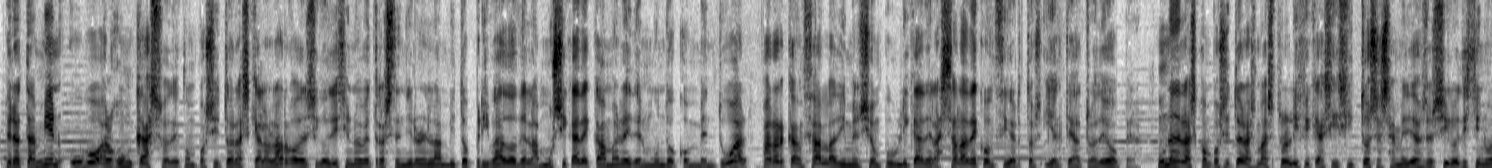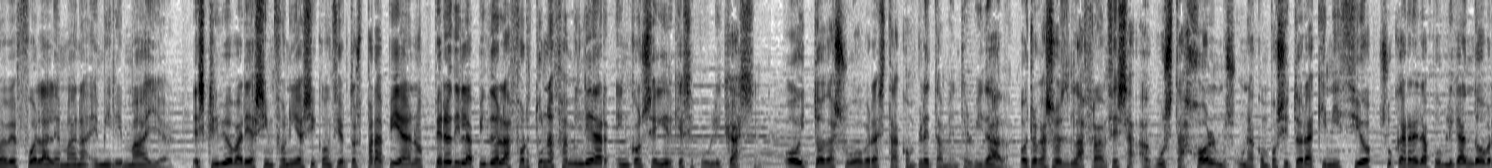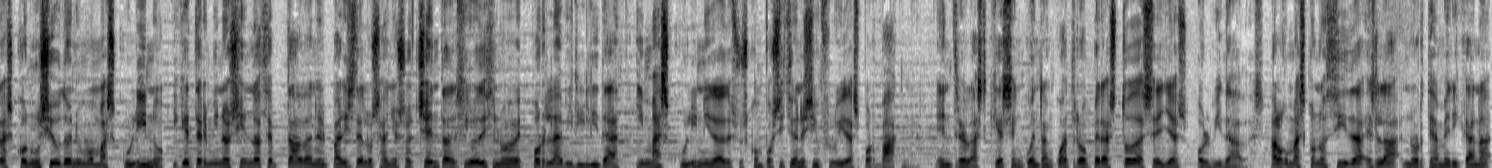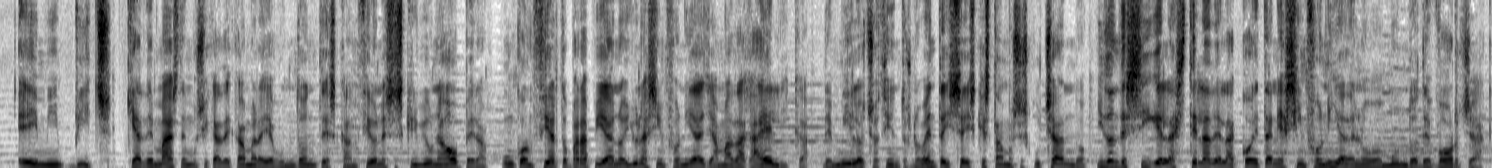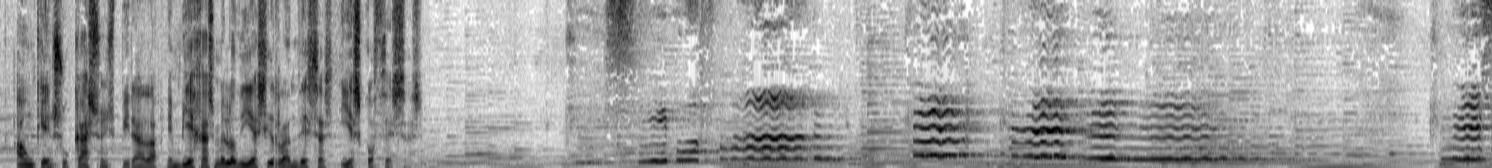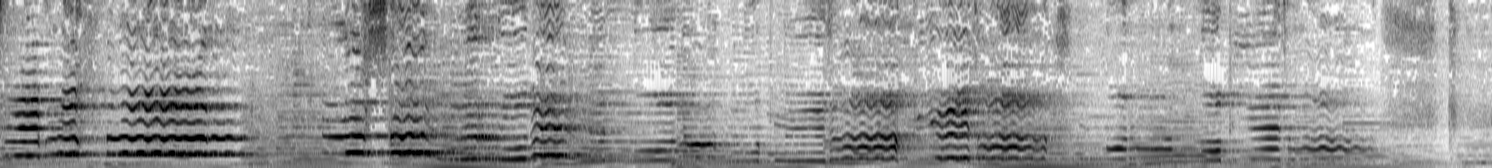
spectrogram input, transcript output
Pero también hubo algún caso de compositoras que a lo largo del siglo XIX trascendieron el ámbito privado de la música de cámara y del mundo conventual para alcanzar la dimensión pública de la sala de conciertos y el teatro de ópera. Una de las compositoras más prolíficas y exitosas a mediados del siglo XIX fue la alemana Emilie Mayer. Escribió varias sinfonías y conciertos para piano, pero dilapidó la fortuna familiar en conseguir que se publicasen. Hoy toda su obra está completamente olvidada. Otro caso es la francesa Augusta Holmes, una compositora que inició su carrera publicando obras con un seudónimo masculino y que terminó siendo aceptada en el París de los años 80 del siglo XIX por la virilidad y masculinidad de sus composiciones influidas por Wagner, entre las que se encuentran cuatro óperas, todas ellas olvidadas. Algo más conocida es la norteamericana Amy Beach, que además de música de cámara y abundantes canciones, escribió una ópera, un concierto para piano y una sinfonía llamada Gaélica de 1896 que estamos escuchando y donde sigue la estela de la coetánea Sinfonía del Nuevo Mundo de Borjak, aunque en su caso inspirada en viejas melodías irlandesas y escocesas.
